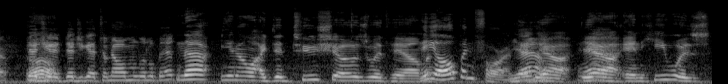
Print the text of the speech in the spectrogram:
yeah. Did Oh. you did you get to know him a little bit? Nah, you know, I did two shows with him. He opened for him. Yeah. didn't yeah, yeah, and he was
